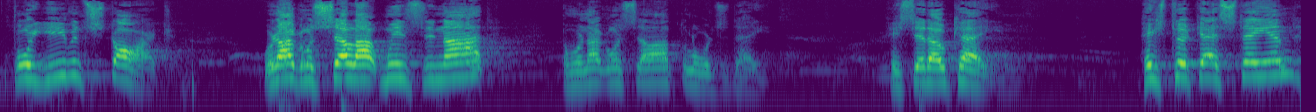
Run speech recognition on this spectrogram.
Before you even start, we're not going to sell out Wednesday night and we're not going to sell out the Lord's Day. He said, okay. He's took that stand.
